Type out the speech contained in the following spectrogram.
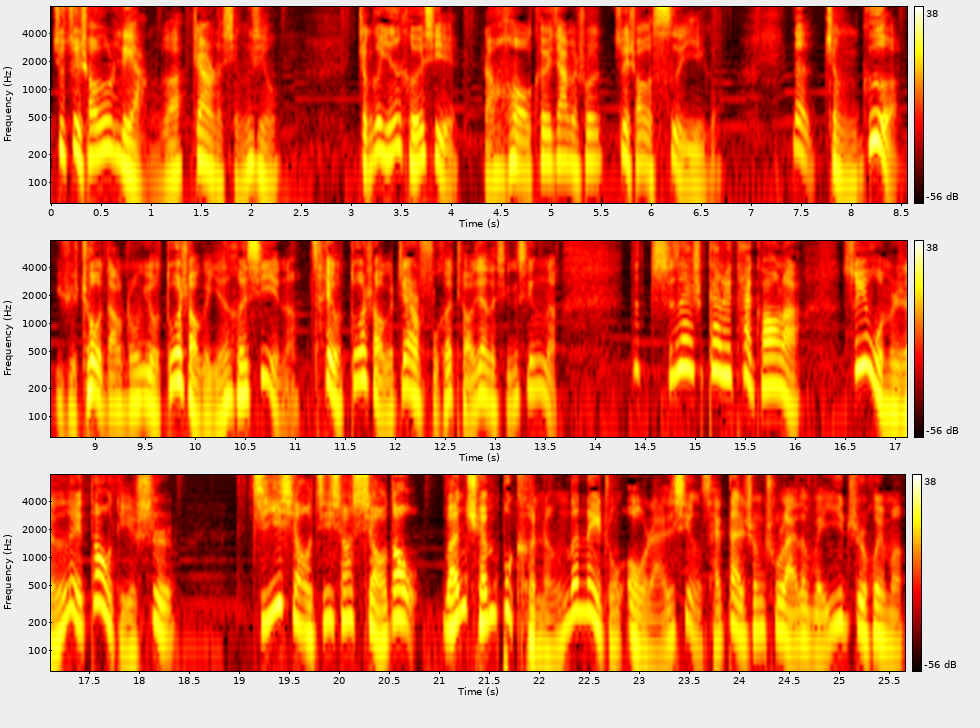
就最少有两个这样的行星，整个银河系，然后科学家们说最少有四亿个。那整个宇宙当中有多少个银河系呢？再有多少个这样符合条件的行星呢？那实在是概率太高了。所以，我们人类到底是极小极小，小到完全不可能的那种偶然性才诞生出来的唯一智慧吗？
